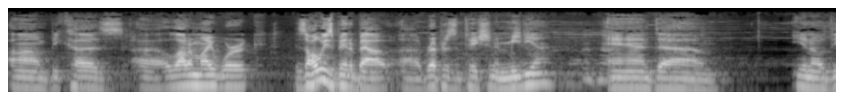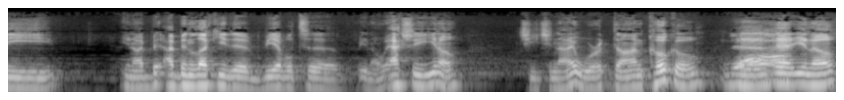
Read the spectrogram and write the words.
um, because uh, a lot of my work has always been about uh, representation in media, and um, you know the you know I've been, I've been lucky to be able to you know actually you know Cheech and I worked on Coco, Yeah. uh, you know.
